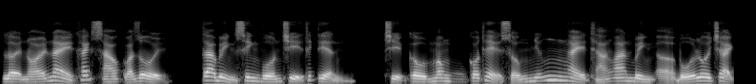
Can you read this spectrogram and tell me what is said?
lời nói này khách sáo quá rồi, ta bình sinh vốn chỉ thích tiền, chỉ cầu mong có thể sống những ngày tháng an bình ở bố lôi Trạch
